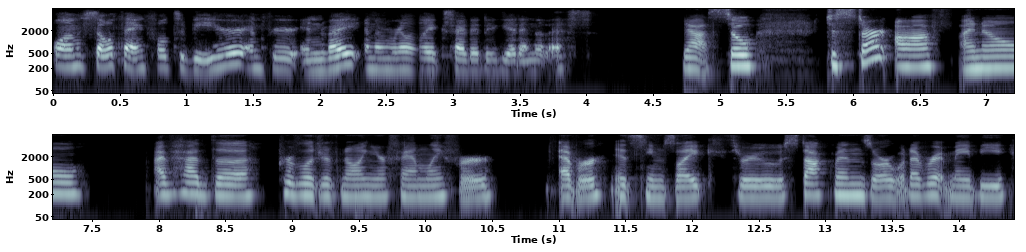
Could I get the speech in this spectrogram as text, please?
Well, I'm so thankful to be here and for your invite, and I'm really excited to get into this. Yeah. So, to start off, I know I've had the privilege of knowing your family for ever, it seems like, through Stockman's or whatever it may be.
